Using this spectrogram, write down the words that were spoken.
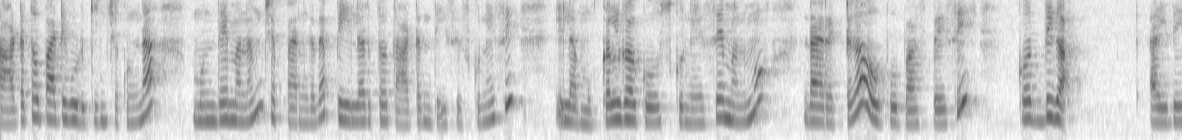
తాటతో పాటు ఉడికించకుండా ముందే మనం చెప్పాను కదా పీలర్తో తాటను తీసేసుకునేసి ఇలా ముక్కలుగా కోసుకునేసే మనము డైరెక్ట్గా ఉప్పు పసుపు వేసి కొద్దిగా ఐదే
